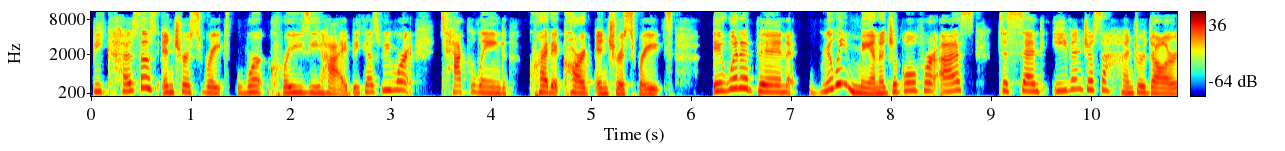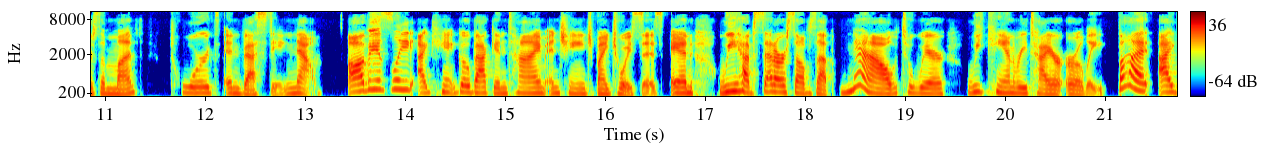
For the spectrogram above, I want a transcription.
because those interest rates weren't crazy high, because we weren't tackling credit card interest rates. It would have been really manageable for us to send even just $100 a month towards investing. Now, Obviously, I can't go back in time and change my choices. And we have set ourselves up now to where we can retire early, but I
